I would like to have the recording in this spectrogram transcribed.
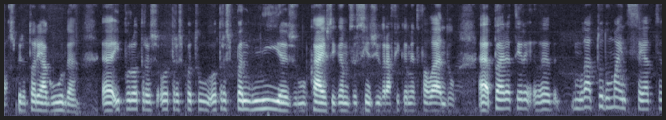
respiratória aguda uh, e por outras, outras, outras pandemias locais, digamos assim, geograficamente falando, uh, para ter uh, mudado todo o mindset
